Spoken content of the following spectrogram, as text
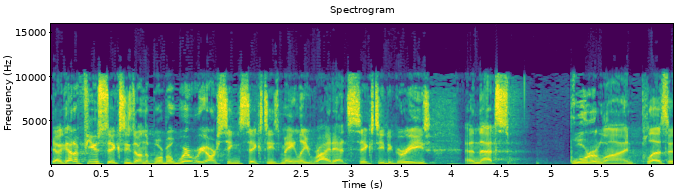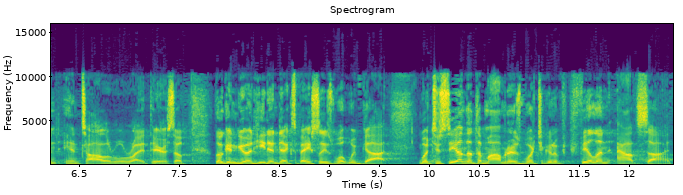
yeah, I got a few 60s on the board, but where we are seeing 60s mainly right at 60 degrees, and that's borderline pleasant and tolerable right there. So looking good. Heat index basically is what we've got. What you see on the thermometer is what you're going to be feeling outside.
